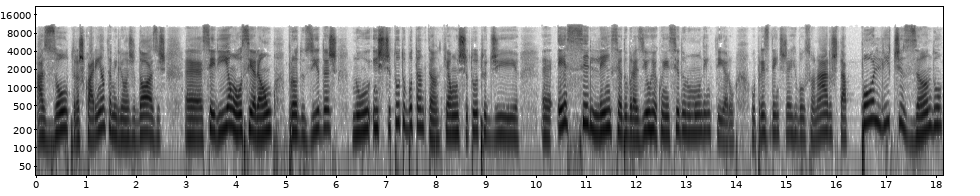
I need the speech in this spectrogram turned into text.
As outras 40 milhões de doses eh, seriam ou serão produzidas no Instituto Butantan, que é um instituto de é, excelência do Brasil, reconhecido no mundo inteiro. O presidente Jair Bolsonaro está politizando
